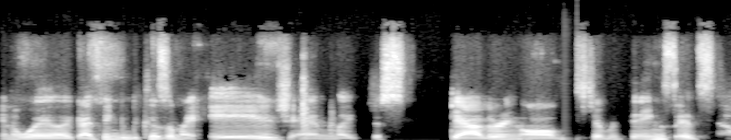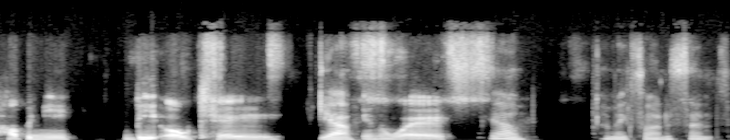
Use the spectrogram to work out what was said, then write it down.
in a way. Like i think because of my age and like just gathering all these different things it's helping me be okay yeah. in a way. Yeah. That makes a lot of sense.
